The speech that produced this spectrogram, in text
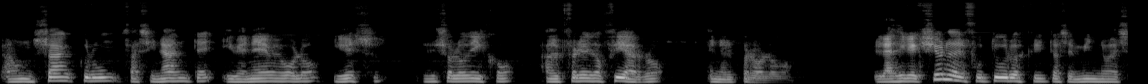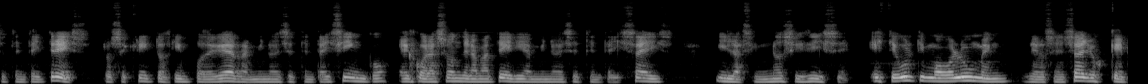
a un sacrum fascinante y benévolo, y eso, eso lo dijo Alfredo Fierro en el prólogo. Las direcciones del futuro escritas en 1973, los escritos Tiempo de Guerra en 1975, El corazón de la materia en 1976 y La hipnosis dice. Este último volumen de los ensayos que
